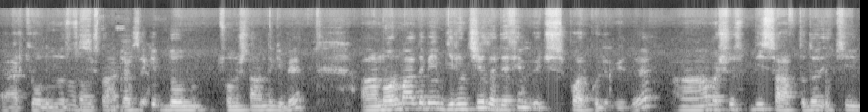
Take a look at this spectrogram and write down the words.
Eğer ki olumlu sonuçlanacaksa ki don, sonuçlandı gibi. Normalde benim birinci yıl hedefim 3 spor kulübüydü. Ama şu bir haftada iki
